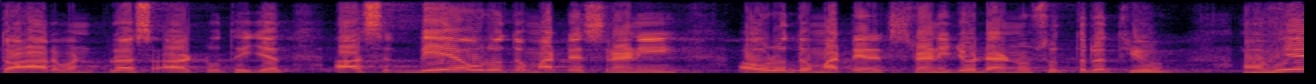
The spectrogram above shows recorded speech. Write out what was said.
તો R one plus R two થઈ જાય. આ બે અવરોધો માટે શ્રેણી, અવરોધો માટે શ્રેણી જોડાણનું સૂત્ર થયું. હવે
